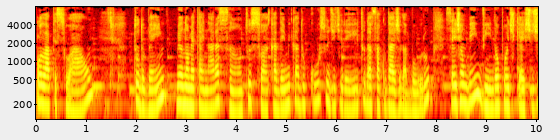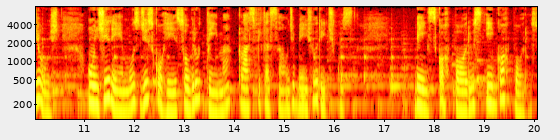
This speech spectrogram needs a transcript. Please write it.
Olá pessoal, tudo bem? Meu nome é Tainara Santos, sou acadêmica do curso de Direito da Faculdade Laboro. Sejam bem-vindos ao podcast de hoje, onde iremos discorrer sobre o tema classificação de bens jurídicos. Bens corpóreos e incorpóreos.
